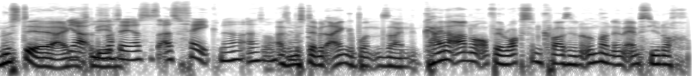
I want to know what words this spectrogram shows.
Müsste er ja eigentlich Ja, leben. sagt er ja, es ist alles fake, ne? Also, Also ja. müsste er mit eingebunden sein. Keine Ahnung, ob wir Roxanne quasi dann irgendwann im MCU noch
